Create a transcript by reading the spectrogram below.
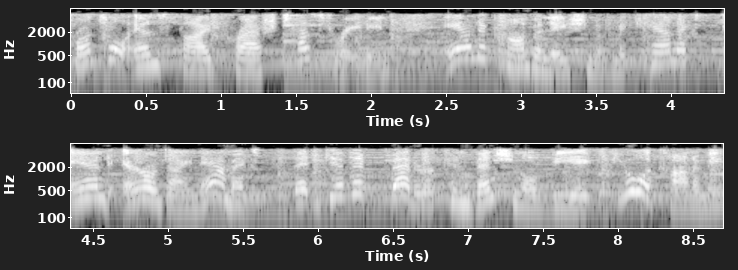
frontal and side crash test rating and a combination of mechanics and aerodynamics that give it better conventional V8 fuel economy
